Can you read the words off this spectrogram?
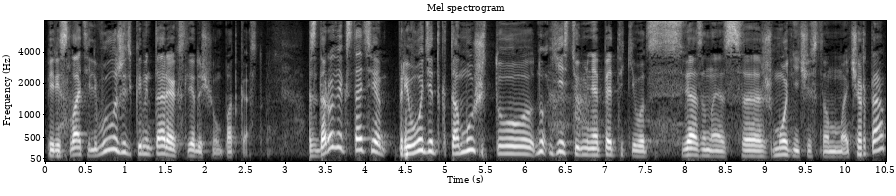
переслать или выложить в комментариях к следующему подкасту. Здоровье, кстати, приводит к тому, что ну, есть у меня опять-таки вот связанная с жмотничеством черта,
